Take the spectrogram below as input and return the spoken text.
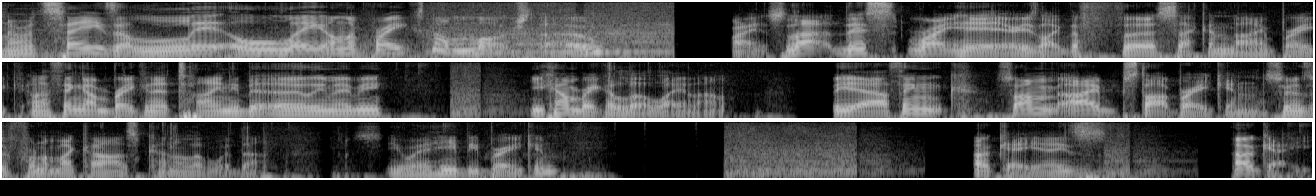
I would say he's a little late on the brakes, not much though. Right, so that this right here is like the first second I brake, and I think I'm braking a tiny bit early maybe. You can brake a little late out. But yeah, I think so. I'm I start braking as soon as the front of my car's kind of level with that. See where he be braking. Okay, yeah, he's okay.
